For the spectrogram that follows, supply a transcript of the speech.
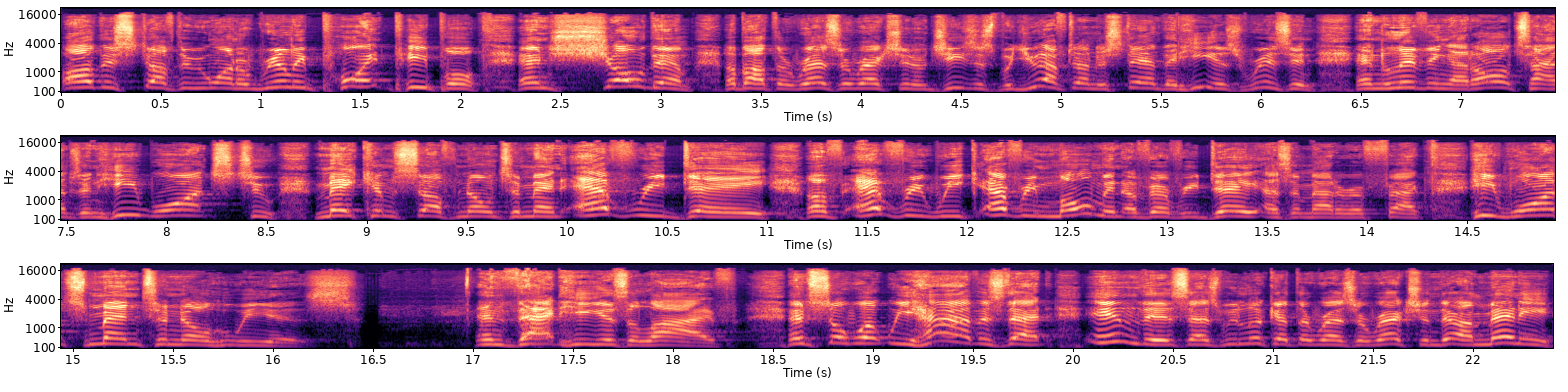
all this stuff that we want to really point people and show them about the resurrection of Jesus. But you have to understand that he is risen and living at all times, and he wants to make himself known to men every day of every week, every moment of every day, as a matter of fact. He wants men to know who he is and that he is alive. And so, what we have is that in this, as we look at the resurrection, there are many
